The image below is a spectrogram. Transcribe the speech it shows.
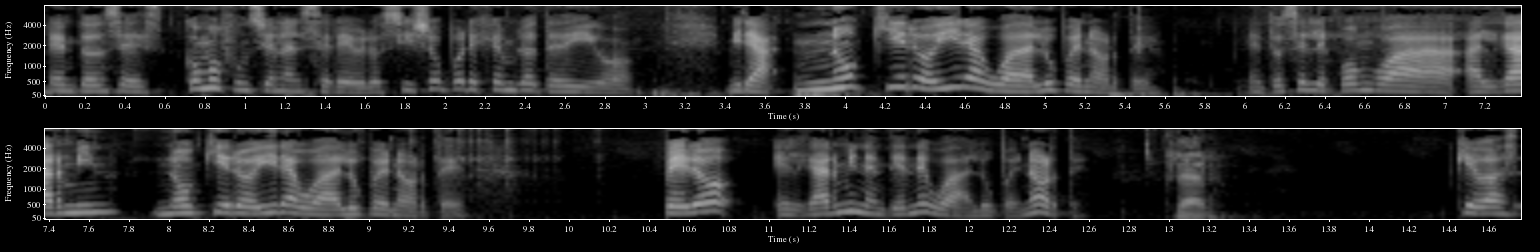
Entonces, ¿cómo funciona el cerebro? Si yo, por ejemplo, te digo, mira, no quiero ir a Guadalupe Norte, entonces le pongo al Garmin, no quiero ir a Guadalupe Norte, pero el Garmin entiende Guadalupe Norte. Claro. ¿Qué vas?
